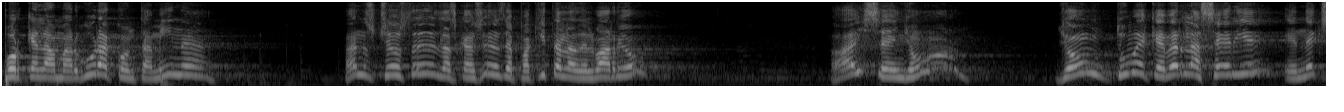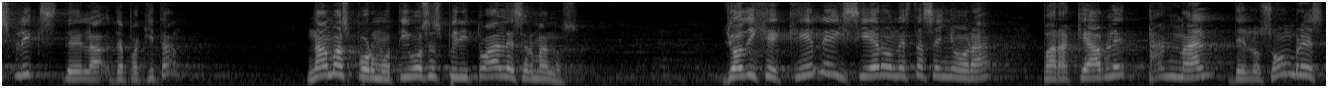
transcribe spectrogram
porque la amargura contamina. ¿Han escuchado ustedes las canciones de Paquita, la del barrio? Ay, Señor. Yo tuve que ver la serie en Netflix de, la, de Paquita. Nada más por motivos espirituales, hermanos. Yo dije, ¿qué le hicieron a esta señora para que hable tan mal de los hombres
